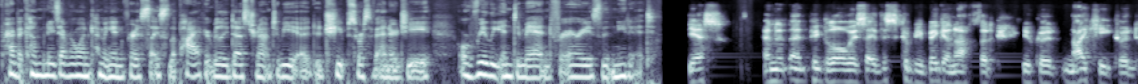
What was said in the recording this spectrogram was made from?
private companies, everyone coming in for a slice of the pie if it really does turn out to be a, a cheap source of energy or really in demand for areas that need it. Yes. And, and people always say this could be big enough that you could, Nike could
